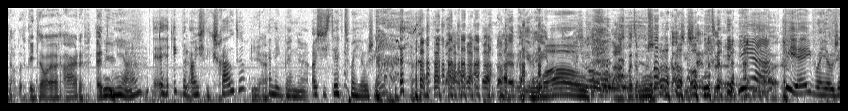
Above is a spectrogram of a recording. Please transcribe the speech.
Nou, dat klinkt heel erg aardig. En u? Ja, eh, ik ben Angelique Schouten Ja. en ik ben eh, assistent van José. Nou, we hebben hier heel Wow. met een persoonlijke assistent. eh. ja, PA van José.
